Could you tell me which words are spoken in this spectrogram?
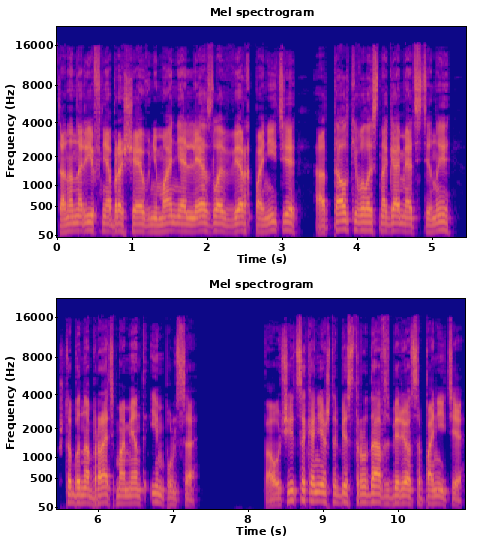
Тананариф, не обращая внимания, лезла вверх по нити, отталкивалась ногами от стены, чтобы набрать момент импульса. Поучиться, конечно, без труда взберется по нити.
